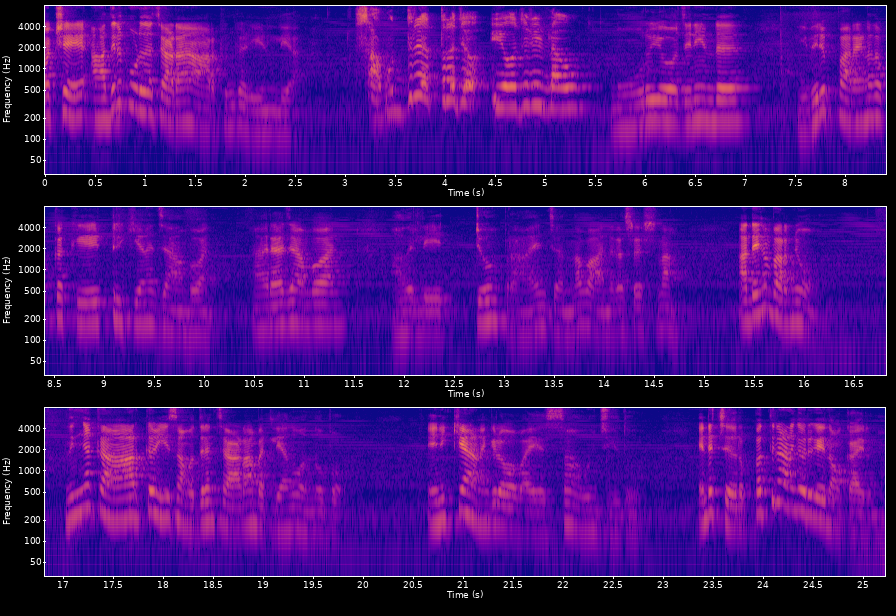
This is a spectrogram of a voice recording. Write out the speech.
പക്ഷേ അതിൽ കൂടുതൽ ചാടാൻ ആർക്കും കഴിയണില്ല സമുദ്രം എത്ര യോജന ഉണ്ടാവും? നൂറ് യോജനയുണ്ട്. ഇവർ പറയണതൊക്കെ കേട്ടിരിക്കുകയാണ് ജാമ്പവാൻ. ആരാ ജാമ്പവാൻ? അവരിൽ ഏറ്റവും പ്രായം ചെന്ന വാനരശേഷണ അദ്ദേഹം പറഞ്ഞു നിങ്ങൾക്ക് ആർക്കും ഈ സമുദ്രം ചാടാൻ പറ്റില്ല എന്ന് വന്നു ഇപ്പോൾ എനിക്കാണെങ്കിലോ വയസ്സാവുകയും ചെയ്തു. എന്റെ ചെറുപ്പത്തിലാണെങ്കിൽ ഒരു കൈ നോക്കായിരുന്നു.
